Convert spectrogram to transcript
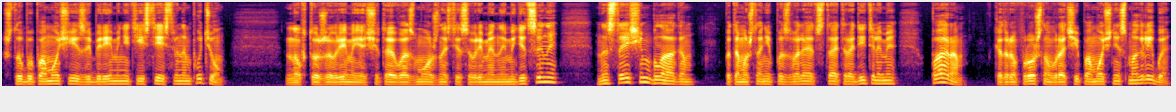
чтобы помочь ей забеременеть естественным путем. Но в то же время я считаю возможности современной медицины настоящим благом, потому что они позволяют стать родителями парам, которым в прошлом врачи помочь не смогли бы.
